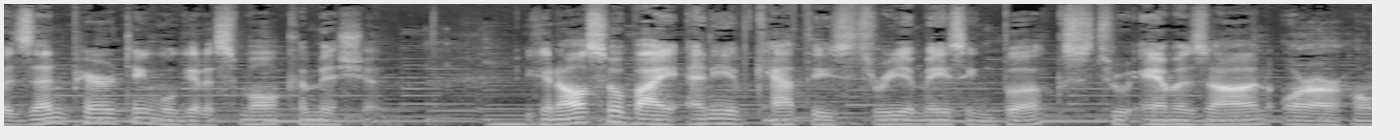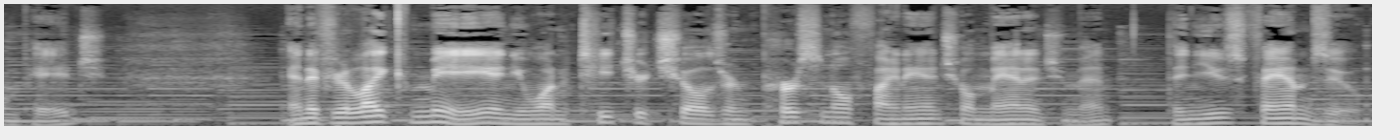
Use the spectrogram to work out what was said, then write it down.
but Zen Parenting will get a small commission. You can also buy any of Cathy's three amazing books through Amazon or our homepage. And if you're like me and you want to teach your children personal financial management, then use FamZoo.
